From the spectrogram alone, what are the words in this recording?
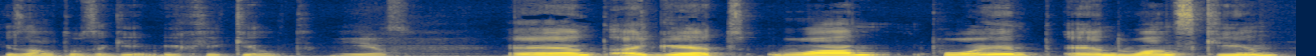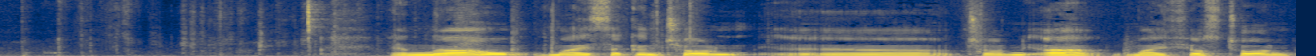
he's out of the game if he killed. Yes. And I get one point and one skin. And now my second turn, uh, turn, ah, my first turn,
